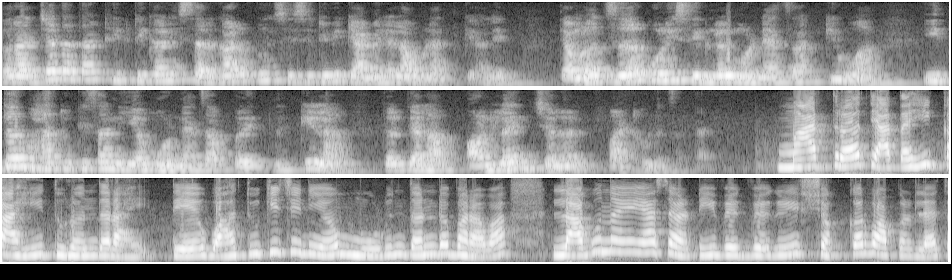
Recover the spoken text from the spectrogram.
राज्यात आता ठिकठिकाणी सरकारकडून सीसीटीव्ही कॅमेरे लावण्यात आले. त्यामुळे जर कोणी सिग्नल मोडण्याचा किंवा इतर वाहतुकीचा नियम मोडण्याचा प्रयत्न केला तर त्याला ऑनलाईन चलन पाठवलं जात आहे. मात्र त्यातही काही धुरंधर आहे. ते वाहतुकीचे नियम मोडून दंड भरावा लागू नये यासाठी वेगवेगळी शक्कर वापरल्यात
